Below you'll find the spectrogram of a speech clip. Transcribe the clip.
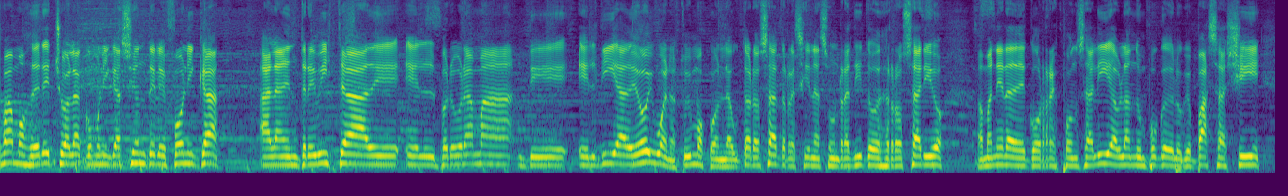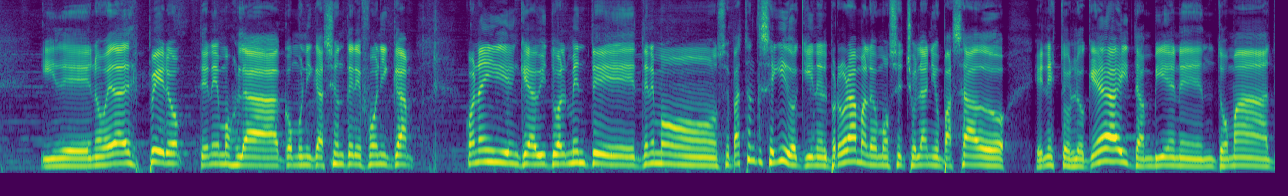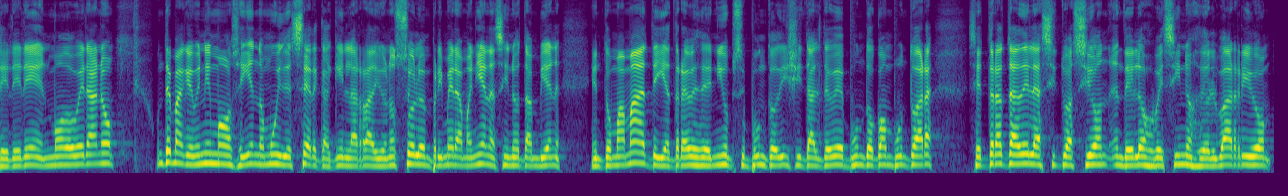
Vamos derecho a la comunicación telefónica, a la entrevista del programa del día de hoy. Bueno, estuvimos con Lautaro Sat recién hace un ratito desde Rosario a manera de corresponsalía, hablando un poco de lo que pasa allí y de novedades, pero tenemos la comunicación telefónica con alguien que habitualmente tenemos bastante seguido aquí en el programa, lo hemos hecho el año pasado en Esto es lo que hay, también en Tomá Tereré en modo verano, un tema que venimos siguiendo muy de cerca aquí en la radio, no solo en primera mañana, sino también en Tomamate y a través de news.digitaltv.com.ar. Se trata de la situación de los vecinos del barrio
